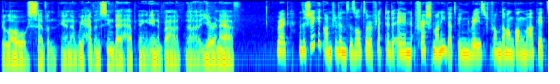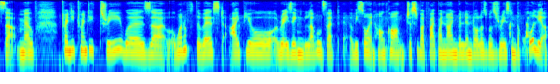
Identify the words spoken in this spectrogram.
below seven, and we haven't seen that happening in about a year and a half. Right. The shaky confidence is also reflected in fresh money that's being raised from the Hong Kong markets. Uh, Mel, 2023 was uh, one of the best IPO raising levels that we saw in Hong Kong. Just about $5.9 billion was raised in the whole year.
